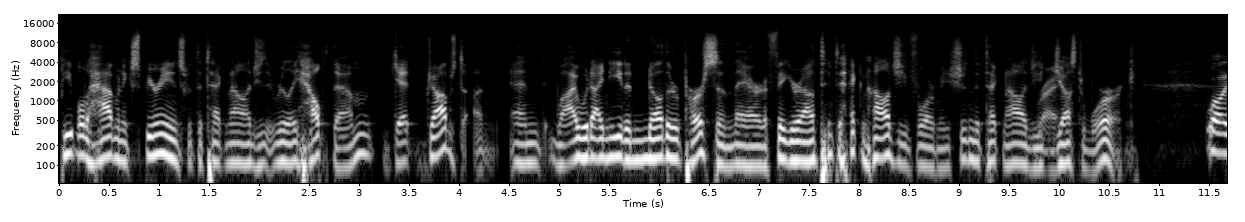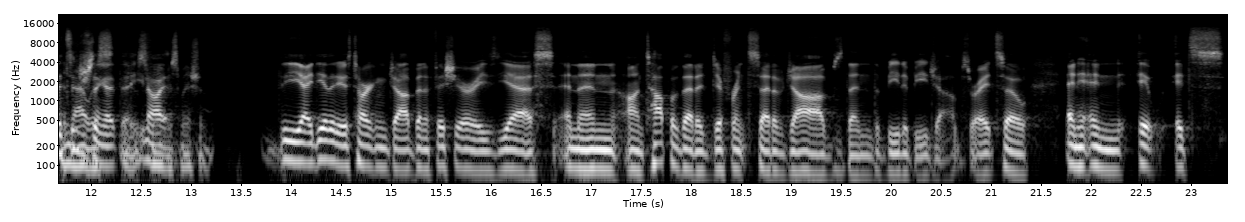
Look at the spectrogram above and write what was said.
people to have an experience with the technology that really helped them get jobs done. And why would I need another person there to figure out the technology for me? Shouldn't the technology right. just work? Well, it's interesting. Was, I, you know, I, mission. the idea that he was targeting job beneficiaries, yes, and then on top of that, a different set of jobs than the B two B jobs, right? So, and and it it's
